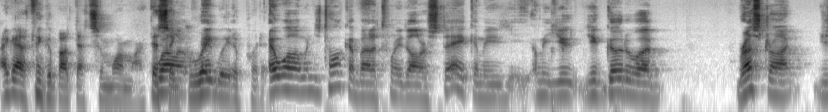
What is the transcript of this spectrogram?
I got to think about that some more, Mark. That's Well, a great and- way to put it. And well, when you talk about a twenty dollar steak, I mean, I mean, you you go to a restaurant, you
